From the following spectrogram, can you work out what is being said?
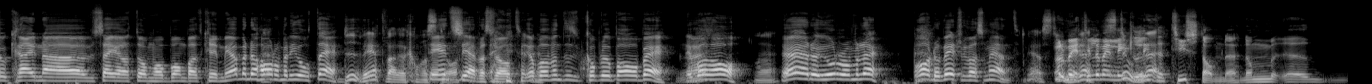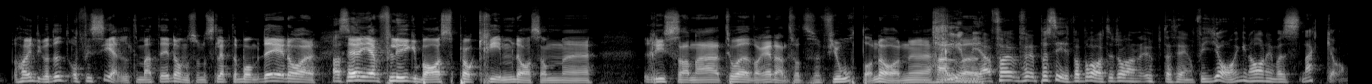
Ukraina säger att de har bombat Krim. Ja men då har de väl gjort det. du vet vad det kommer att Det är stå. inte så jävla svårt. Jag behöver inte koppla ihop A och B. Det är bara A. Nej. Ja då gjorde de väl det. Bra då vet vi vad som har hänt. Ja, de är till och med lite, lite tysta om det. De eh, har inte gått ut officiellt med att det är de som släppte bomben. Det är då Alltså- det är en flygbas på Krim då som eh, ryssarna tog över redan 2014 då. En eh, Krim, ja. För, för, precis, vad bra att du drar en uppdatering. För jag har ingen aning vad det snackar om.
